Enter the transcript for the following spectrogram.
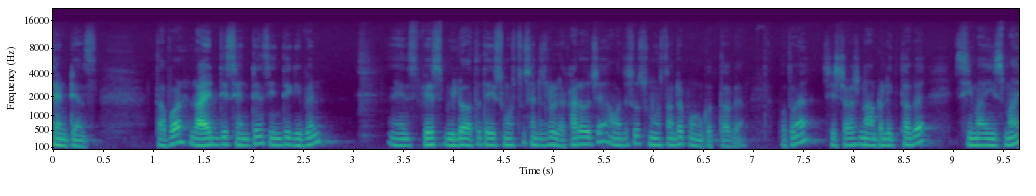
সেন্টেন্স তারপর write the sentence in the given space below অর্থাৎ এই সমস্ত সেন্টেন্সগুলো লেখা রয়েছে, আমাদের শুধু শূন্যস্থানটা পূরণ করতে হবে। প্রথমে সিস্টারের নামটা লিখতে হবে। Sima is my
